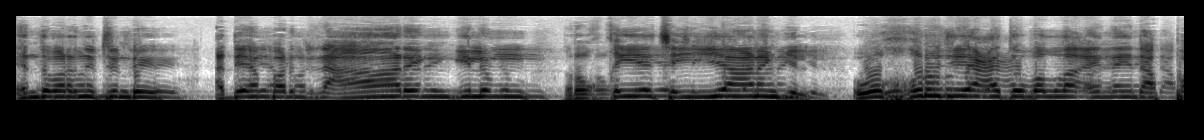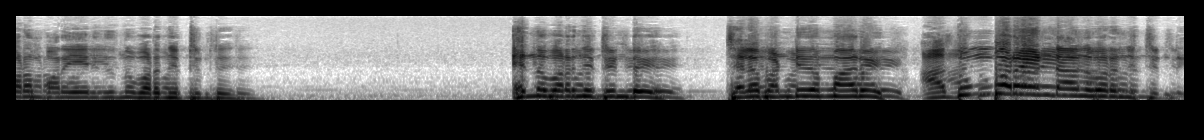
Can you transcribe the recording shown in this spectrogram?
എന്ത് പറഞ്ഞിട്ടുണ്ട്? അദ്ദേഹം പറഞ്ഞിട്ടുണ്ട് ആരെങ്കിലും റുഖിയ ചെയ്യാണെങ്കിൽ എന്നതിന്റെ അപ്പുറം പറയരുതെന്ന് പറഞ്ഞിട്ടുണ്ട്. എന്ന് പറഞ്ഞിട്ടുണ്ട്. ചില പണ്ഡിതന്മാര് അതും പറയണ്ട എന്ന് പറഞ്ഞിട്ടുണ്ട്.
